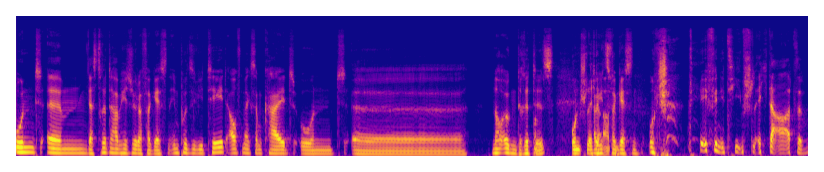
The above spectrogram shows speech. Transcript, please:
und ähm, das dritte habe ich jetzt schon wieder vergessen. Impulsivität, Aufmerksamkeit und äh, noch irgendein drittes. Und schlechter Atem. vergessen. Und sch definitiv schlechter Atem.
